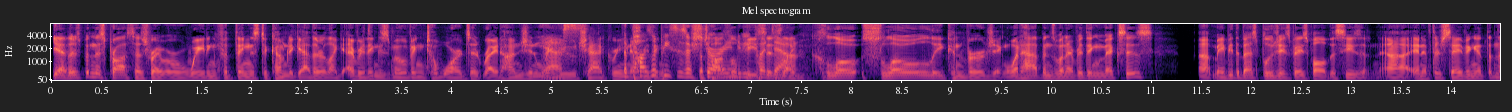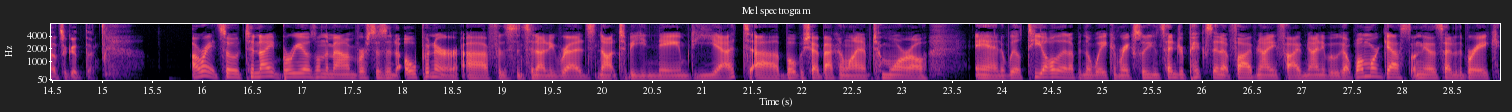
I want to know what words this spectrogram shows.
Yeah, there's been this process, right, where we're waiting for things to come together. Like everything's moving towards it, right? Hyun Jin, Yes. Ryu, Chad Green. The puzzle everything. pieces are the starting puzzle to be put pieces, down. like clo- slowly converging. What happens when everything mixes? Uh, maybe the best Blue Jays baseball of the season. Uh, and if they're saving it, then that's a good thing. All right. So, tonight, Berríos on the mound versus an opener uh, for the Cincinnati Reds, not to be named yet. Uh, Bo Bichette back in lineup tomorrow. And we'll tee all that up in the wake and rake. So you can send your picks in at 590, 590. But we got one more guest on the other side of the break.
